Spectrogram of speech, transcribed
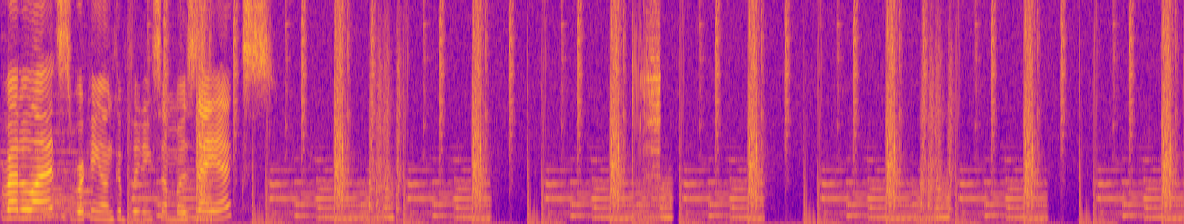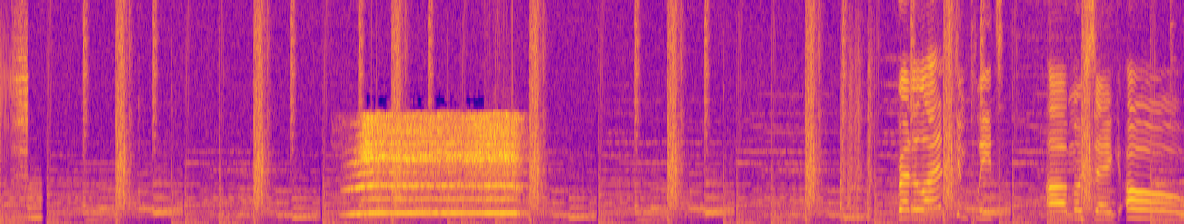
Red Alliance is working on completing some mosaics. A mosaic. Oh.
